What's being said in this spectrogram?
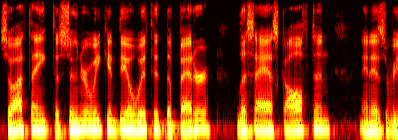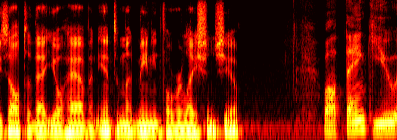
So I think the sooner we can deal with it, the better. Let's ask often. And as a result of that, you'll have an intimate, meaningful relationship. Well, thank you,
